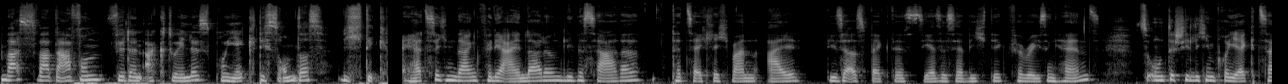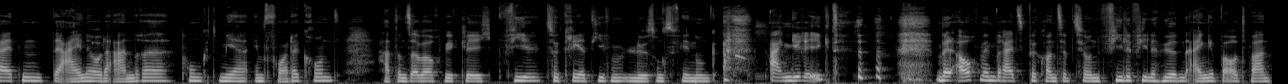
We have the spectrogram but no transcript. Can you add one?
Was war davon für dein aktuelles Projekt besonders wichtig? Herzlichen Dank für die Einladung, liebe Sarah. Tatsächlich waren all diese Aspekte sehr, sehr, sehr wichtig für Raising Hands. Zu unterschiedlichen Projektzeiten der eine oder andere Punkt mehr im Vordergrund, hat uns aber auch wirklich viel zur kreativen Lösungsfindung angeregt. Weil auch wenn bereits per Konzeption viele, viele Hürden eingebaut waren,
